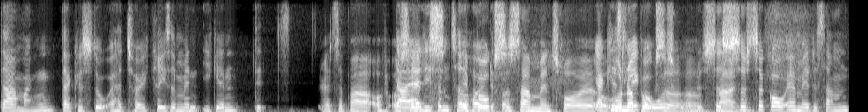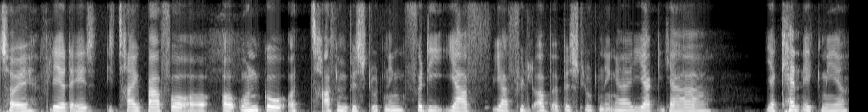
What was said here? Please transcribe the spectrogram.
Der er mange, der kan stå og have tøjkriser, men igen, det, Altså bare at, Der er sætte ligesom taget et højde bukser for. sammen med en trøje jeg og kan slet ikke underbukser. overskue og- det. Så, nej. så, så går jeg med det samme tøj flere dage i træk, bare for at, at undgå at træffe en beslutning, fordi jeg, er- jeg er fyldt op af beslutninger. Jeg, jeg, jeg kan ikke mere.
